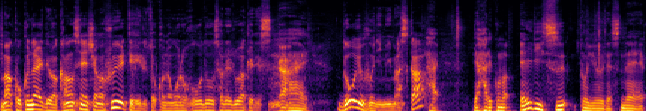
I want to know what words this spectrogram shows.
まあ国内では感染者が増えているとこの頃報道されるわけですが、はい、どういうふうに見ますか？はい。やはりこのエリスというですね、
